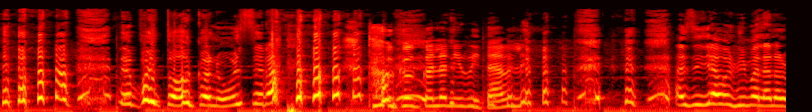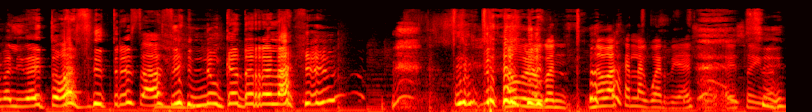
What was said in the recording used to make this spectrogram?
Después todos con úlcera. Todo con colon irritable. Así ya volvimos a la normalidad y todos así estresados y nunca te relajes. No, pero con no bajar la guardia, eso, eso iba. Sí.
